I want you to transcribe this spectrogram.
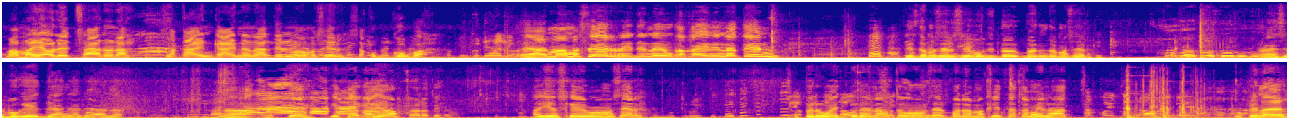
Mamaya ulit sa ano na. Sa kain-kain na natin mama sir. Sa kubkob ah. Ayan mama sir. Ready na yung kakainin natin. Dito mama sir. Sibog dito banda mama sir. Ah, sibog. Da, da, da, anak. Na, okay, kita kayo. Ayos kayo Mama Sir. Super wide ko na lang to Mama Sir para makita kami lahat. Ako yung tanaw. Okay na yan.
